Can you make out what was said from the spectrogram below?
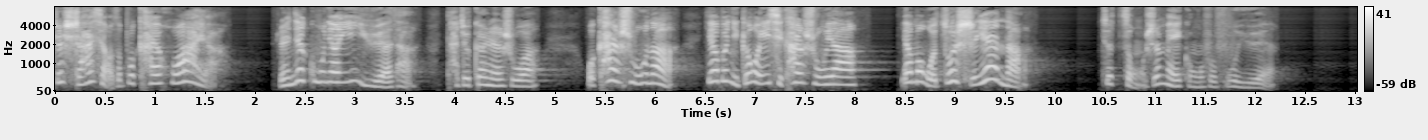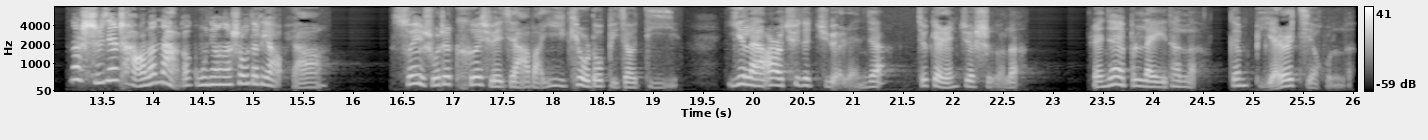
这傻小子不开化呀。人家姑娘一约他，他就跟人说：“我看书呢，要不你跟我一起看书呀？要么我做实验呢。”就总是没工夫赴约。那时间长了，哪个姑娘能受得了呀？所以说，这科学家吧，EQ 都比较低，一来二去的撅人家。就给人撅折了，人家也不勒他了，跟别人结婚了。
